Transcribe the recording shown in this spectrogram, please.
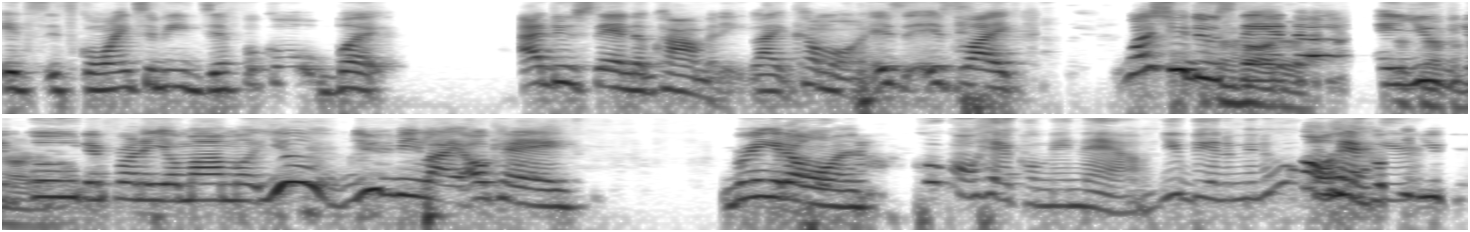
it's it's going to be difficult but i do stand up comedy. Like come on. It's it's like once you do stand up and There's you get booed in front of your mama you you be like okay bring it on. Who gonna heckle me now? You be in a minute. Who gonna heck heckle you can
